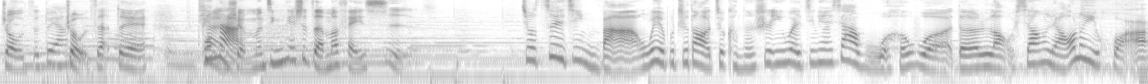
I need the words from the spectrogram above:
肘子，对啊。肘子，对，天哪！什么？今天是怎么回事？就最近吧，我也不知道，就可能是因为今天下午我和我的老乡聊了一会儿，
